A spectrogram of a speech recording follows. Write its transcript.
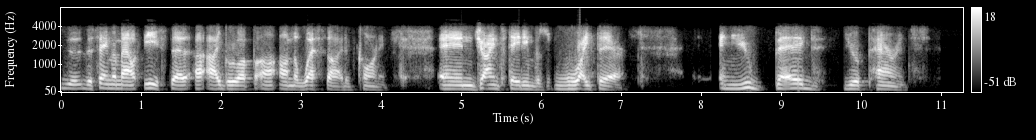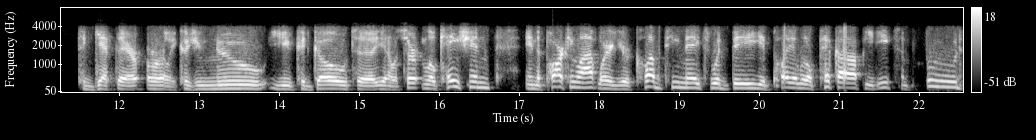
the, the same amount east that I grew up uh, on the west side of Kearny, and Giant Stadium was right there. and you begged your parents to get there early because you knew you could go to you know a certain location in the parking lot where your club teammates would be. You'd play a little pickup, you'd eat some food,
